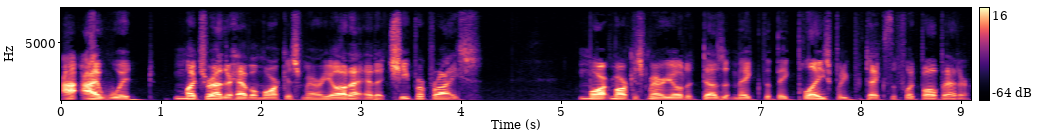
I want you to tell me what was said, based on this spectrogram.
I, I would much rather have a Marcus Mariota at a cheaper price. Mar- Marcus Mariota doesn't make the big plays, but he protects the football better.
